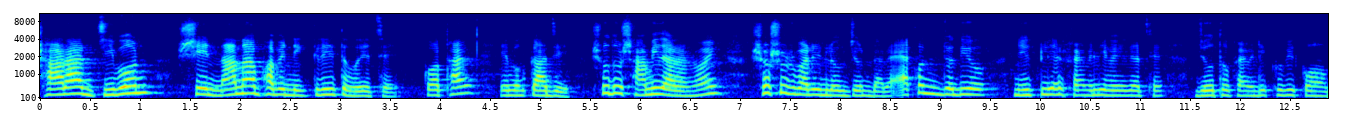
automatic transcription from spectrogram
সারা জীবন সে নানাভাবে নিগৃহীত হয়েছে। কথায় এবং কাজে। শুধু স্বামী দ্বারা নয় শ্বশুর বাড়ির লোকজন দ্বারা। এখন যদিও নিউক্লিয়ার ফ্যামিলি হয়ে গেছে, যৌথ ফ্যামিলি খুবই কম।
